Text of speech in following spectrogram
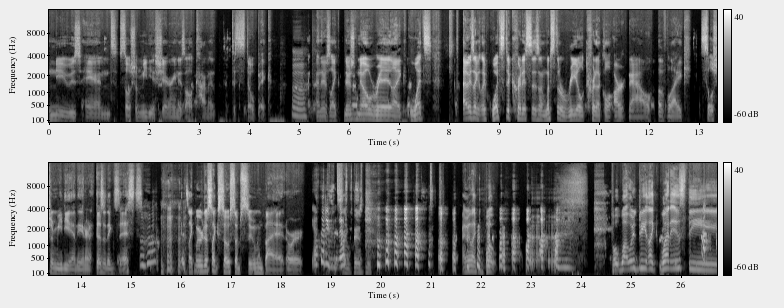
news and social media sharing is all kind of dystopic Mm. and there's like there's no real like what's I was like like what's the criticism what's the real critical art now of like social media and the internet does it exist Mm-hmm. it's like we were just like so subsumed by it or yes it it's like exists I mean like what but what would be like what is the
